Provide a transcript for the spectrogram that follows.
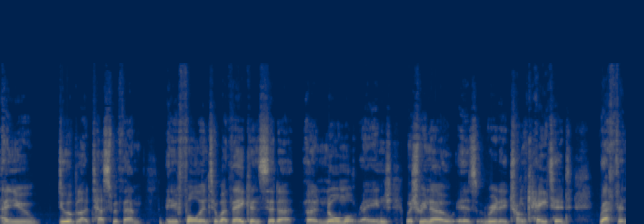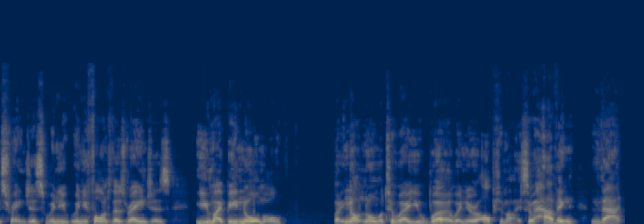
and you do a blood test with them and you fall into what they consider a normal range, which we know is really truncated reference ranges. When you when you fall into those ranges, you might be normal, but not normal to where you were when you're optimized. So having that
